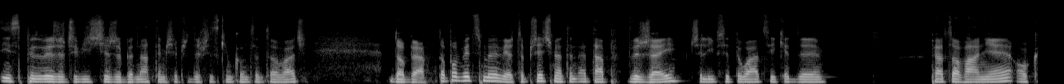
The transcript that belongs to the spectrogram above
inspiruje rzeczywiście, żeby na tym się przede wszystkim koncentrować. Dobra, to powiedzmy, wiesz, to przejdźmy na ten etap wyżej, czyli w sytuacji, kiedy pracowanie, ok,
